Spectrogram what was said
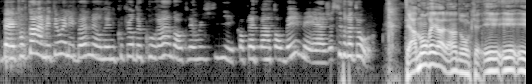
Ben, pourtant, la météo, elle est bonne, mais on a une coupure de courant, donc le Wi-Fi est complètement tombé, mais euh, je suis de retour. T'es à Montréal, hein, donc. Et, et,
